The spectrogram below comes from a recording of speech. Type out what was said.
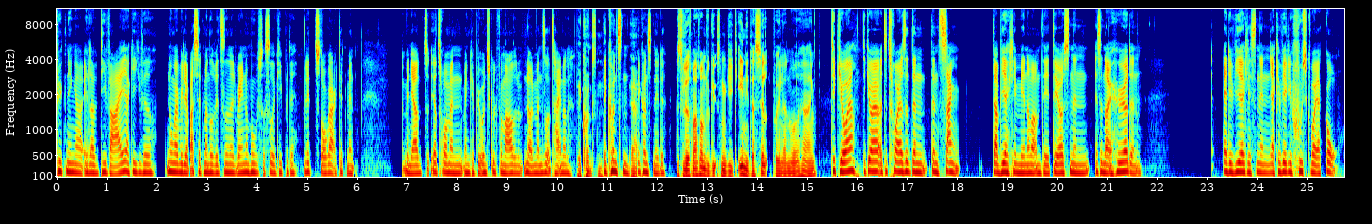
bygninger, eller de veje, jeg gik ved. Nogle gange ville jeg bare sætte mig ned ved tiden af et random hus og sidde og kigge på det. Lidt stalkeragtigt, men, men jeg, jeg tror, man, man kan blive undskyldt for meget, når man sidder og tegner det. Det er kunsten. Det er kunsten. Ja. Det er kunsten i det. Altså, det lyder meget som om, du sådan gik ind i dig selv på en eller anden måde her, ikke? Det gjorde jeg, det gjorde jeg, og det tror jeg også, at den, den sang, der virkelig minder mig om det, det er også sådan en, altså når jeg hører den, er det virkelig sådan en, jeg kan virkelig huske, hvor jeg går,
